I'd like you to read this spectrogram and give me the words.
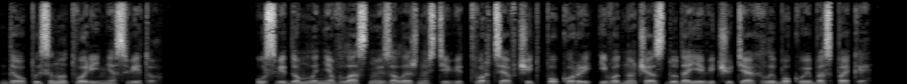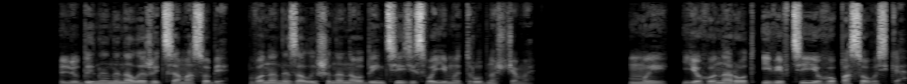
де описано творіння світу. Усвідомлення власної залежності від Творця вчить покори і водночас додає відчуття глибокої безпеки. Людина не належить сама собі, вона не залишена наодинці зі своїми труднощами. Ми, його народ і вівці його пасовиська.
